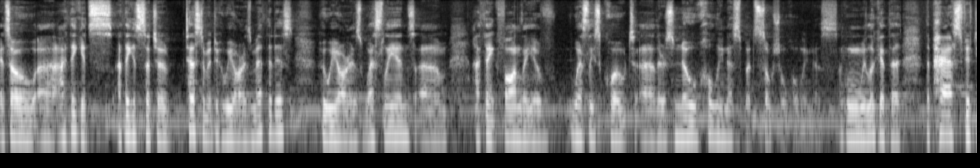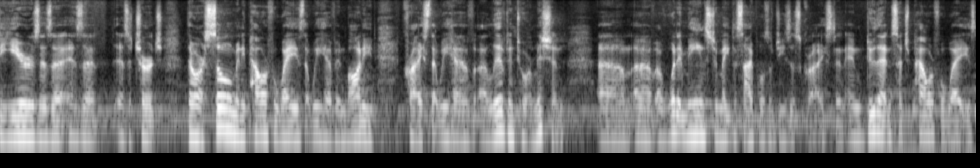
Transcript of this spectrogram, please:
And so uh, I think it's I think it's such a testament to who we are as Methodists, who we are as Wesleyans. Um, I think fondly of Wesley's quote, uh, there's no holiness but social holiness. When we look at the, the past 50 years as a, as, a, as a church, there are so many powerful ways that we have embodied Christ, that we have uh, lived into our mission um, of, of, what it means to make disciples of Jesus Christ and, and do that in such powerful ways.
